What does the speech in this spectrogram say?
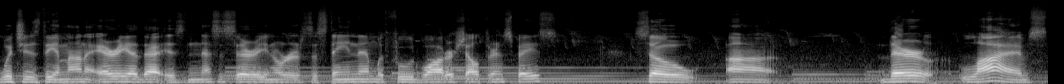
which is the amount of area that is necessary in order to sustain them with food, water, shelter, and space. So uh, their lives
